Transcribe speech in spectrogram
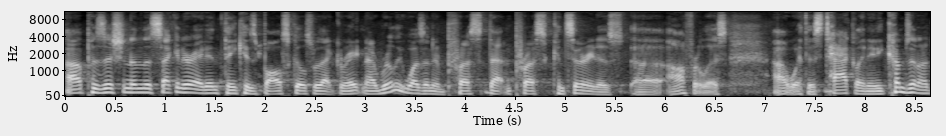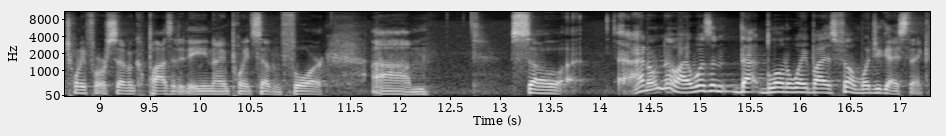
uh, position in the secondary. I didn't think his ball skills were that great, and I really wasn't impressed that impressed considering his uh, offer list uh, with his tackling. And he comes in on 24/7 composite at 89.74. Um, so I don't know. I wasn't that blown away by his film. What do you guys think?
